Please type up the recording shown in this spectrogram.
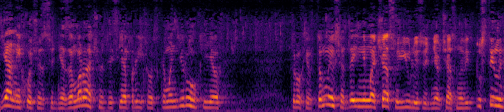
Я не хочу сьогодні заморачуватись. Я приїхав з командировки, я трохи втомився, та й нема часу. Юлю сьогодні вчасно відпустили.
